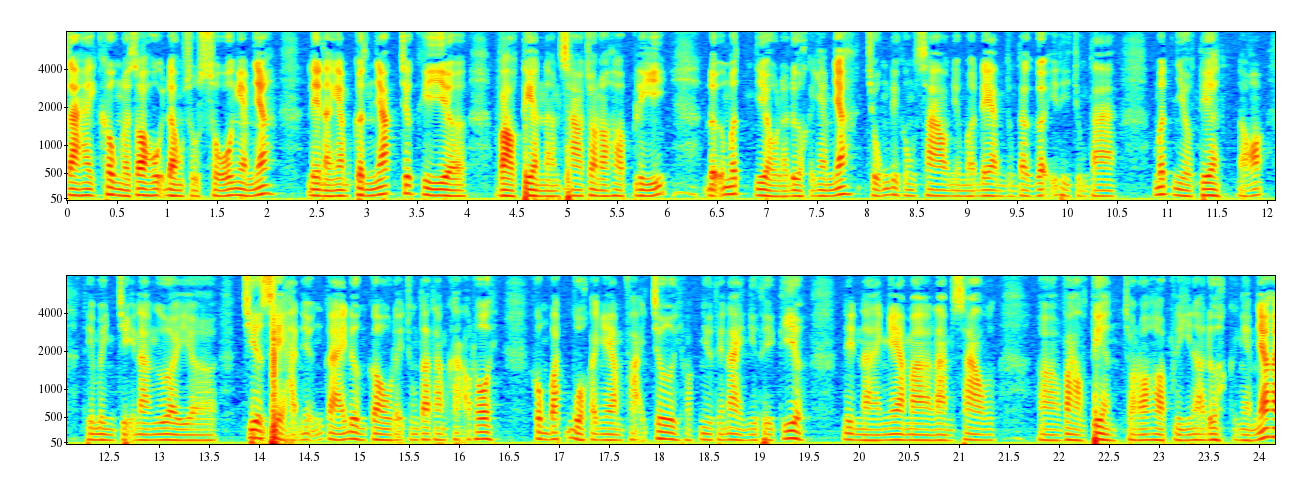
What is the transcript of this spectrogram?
ra hay không là do hội đồng số số anh em nhé. Nên là anh em cân nhắc trước khi ờ, vào tiền làm sao cho nó hợp lý. Đỡ mất nhiều là được anh em nhé. Chúng thì không sao nhưng mà đen chúng ta gãy thì chúng ta mất nhiều tiền. Đó, thì mình chỉ là người ờ, chia sẻ những cái đường cầu để chúng ta tham khảo thôi. Không bắt buộc anh em phải chơi hoặc như thế này, như thế kia. Nên là anh em à, làm sao À, vào tiền cho nó hợp lý là được anh em nhé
